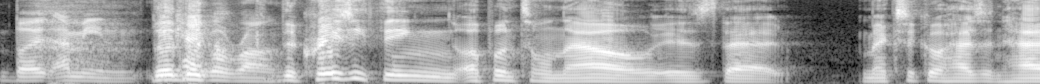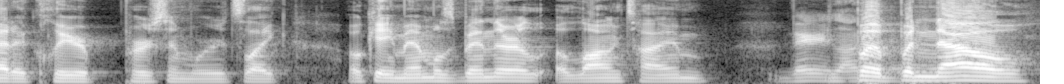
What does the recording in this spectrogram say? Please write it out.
But I mean, the, you can't the, go wrong. the crazy thing up until now is that Mexico hasn't had a clear person where it's like, okay, Memo's been there a long time, Very long. but time. but now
